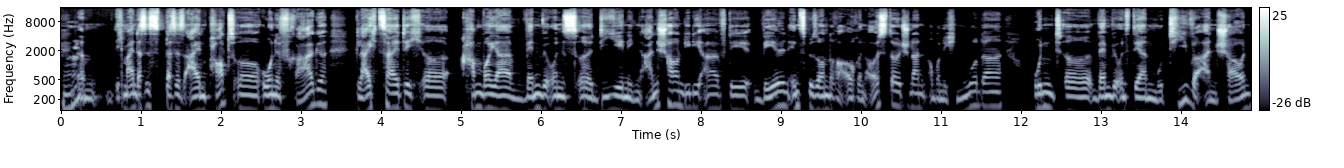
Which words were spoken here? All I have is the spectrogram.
Mhm. Ähm, ich meine, das ist das ist ein Part äh, ohne Frage. Gleichzeitig äh, haben wir ja, wenn wir uns äh, diejenigen anschauen, die die AfD wählen, insbesondere auch in Ostdeutschland, aber nicht nur da, und äh, wenn wir uns deren Motive anschauen,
